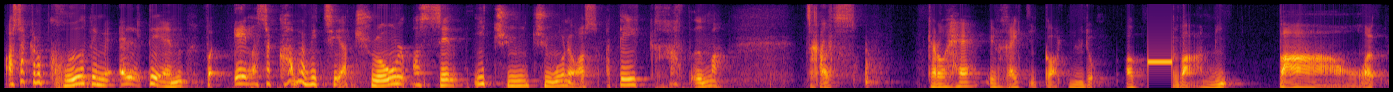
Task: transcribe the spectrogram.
Og så kan du krydre det med alt det andet, for ellers så kommer vi til at troll os selv i 2020'erne også. Og det er kraftedme træls. Kan du have et rigtig godt nytår og bevare min bare røv.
